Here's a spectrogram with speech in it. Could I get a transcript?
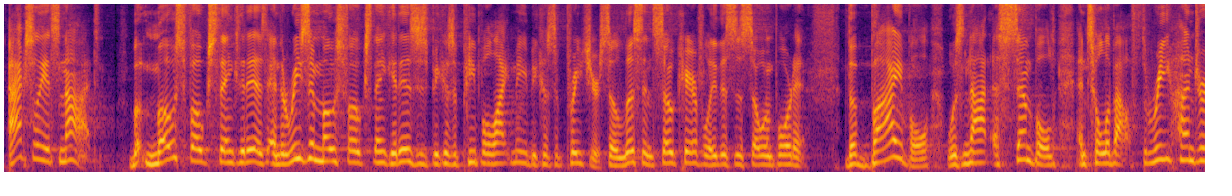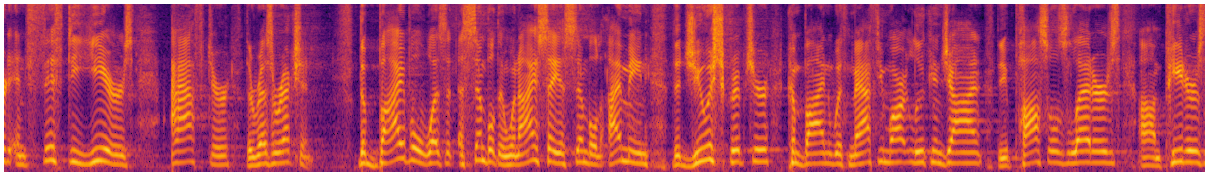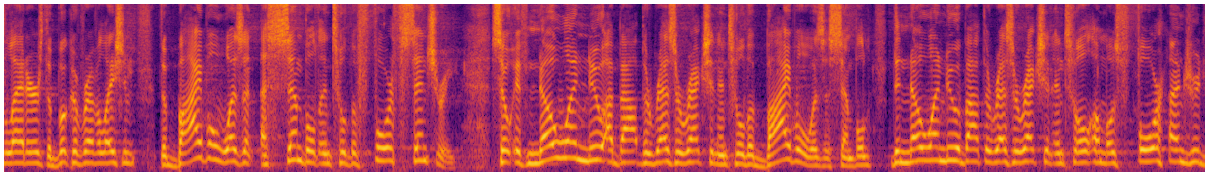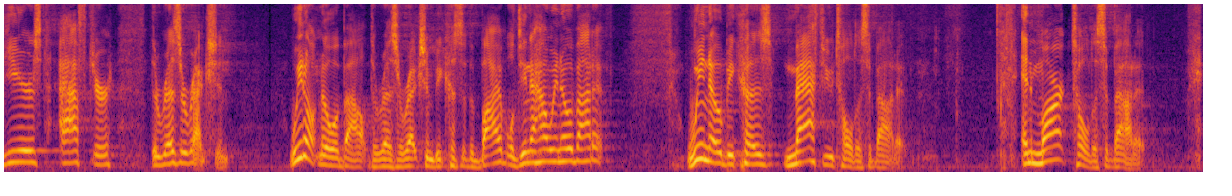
Actually, it's not. But most folks think it is. And the reason most folks think it is is because of people like me, because of preachers. So listen so carefully, this is so important. The Bible was not assembled until about 350 years after the resurrection. The Bible wasn't assembled. And when I say assembled, I mean the Jewish scripture combined with Matthew, Mark, Luke, and John, the apostles' letters, um, Peter's letters, the book of Revelation. The Bible wasn't assembled until the fourth century. So if no one knew about the resurrection until the Bible was assembled, then no one knew about the resurrection until almost 400 years after the resurrection. We don't know about the resurrection because of the Bible. Do you know how we know about it? We know because Matthew told us about it. And Mark told us about it.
